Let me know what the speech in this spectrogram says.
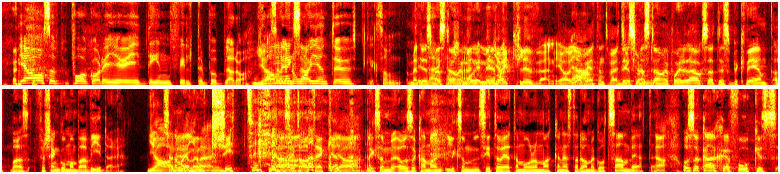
Ja, och så pågår det ju i din filterbubbla då. Ja, alltså, men det exakt. når ju inte ut liksom, Men det som jag stör mig kanske. på- Men, men det jag är kluven. Jag, Ja. jag vet inte vad jag Det tycker som jag stör mig på är det där också, att det är så bekvämt att bara... För sen går man bara vidare. Ja, Sen har är man gjort shit, inom citattecken. Ja. Liksom, och så kan man liksom sitta och äta morgonmacka nästa dag med gott samvete. Ja. Och så kanske fokus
